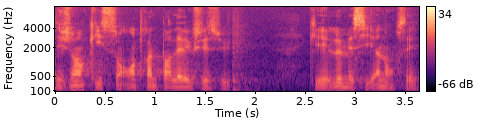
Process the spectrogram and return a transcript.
des gens qui sont en train de parler avec Jésus, qui est le Messie annoncé.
